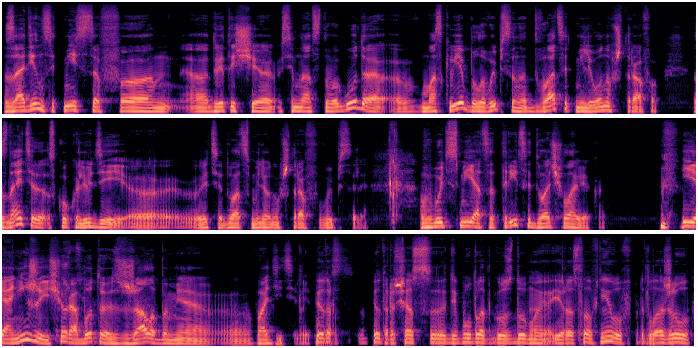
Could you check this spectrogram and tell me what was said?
За 11 месяцев 2017 года в Москве было выписано 20 миллионов штрафов. Знаете, сколько людей эти 20 миллионов штрафов выписали? Вы будете смеяться, 32 человека. И они же еще работают с жалобами э, водителей. Петр, Петр, сейчас депутат Госдумы Ярослав Нилов предложил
